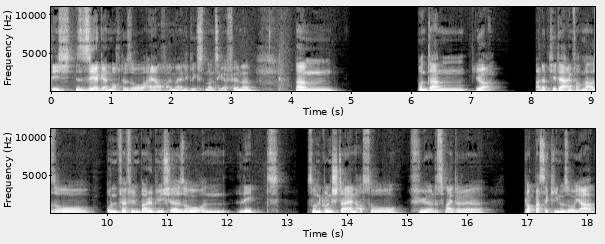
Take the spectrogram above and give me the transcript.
die ich sehr gern mochte, so ein, auch einer meiner Lieblings 90er Filme. Ähm, und dann, ja, adaptiert er einfach mal so unverfilmbare Bücher so und legt so einen Grundstein auch so für das weitere Blockbuster-Kino so, ja,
